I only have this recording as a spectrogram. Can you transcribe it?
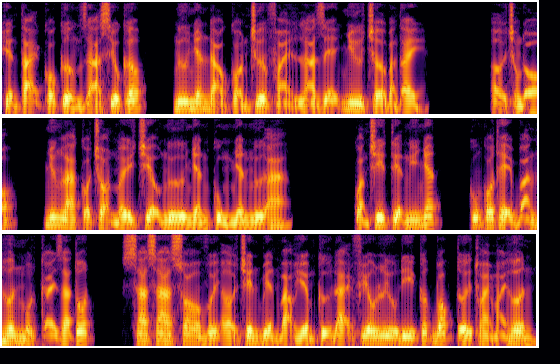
hiện tại có cường giả siêu cấp, ngư nhân đảo còn chưa phải là dễ như trở bàn tay. Ở trong đó, nhưng là có chọn mấy triệu ngư nhân cùng nhân ngư A. Quản chi tiện nghi nhất, cũng có thể bán hơn một cái giá tốt, xa xa so với ở trên biển mạo hiểm cự đại phiêu lưu đi cướp bóc tới thoải mái hơn.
